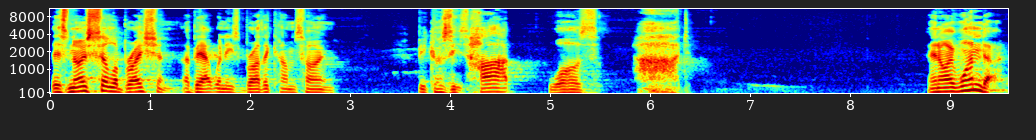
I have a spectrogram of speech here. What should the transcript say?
There's no celebration about when his brother comes home because his heart was hard. And I wonder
